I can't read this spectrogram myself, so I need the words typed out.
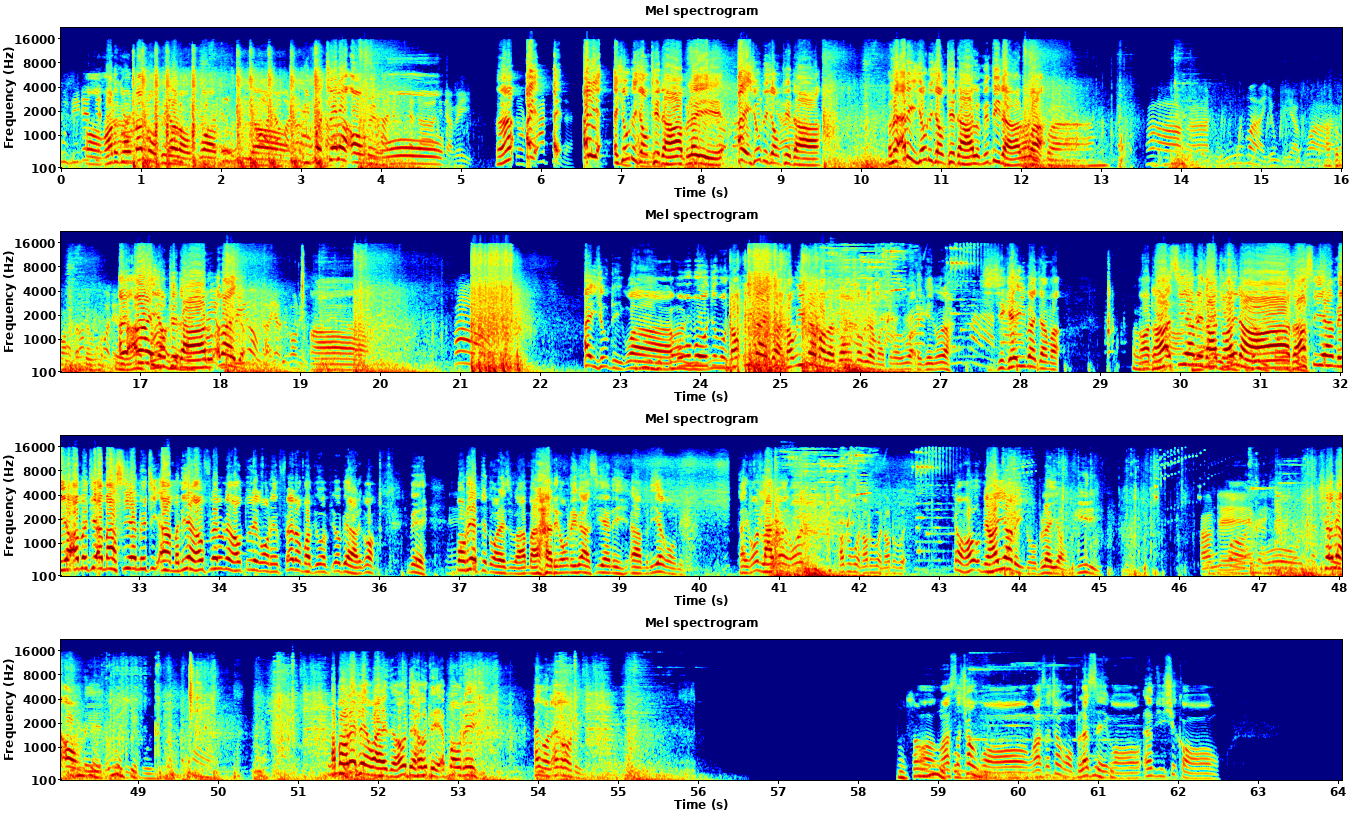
ဦးစီးနဲ့ အော်ငါတကောင်တတ်ကုန်ပေးထားတော့ကွာဒီဘက်ချက်လက်အောင်နေဟော ဒါပဲ ဟမ် ကျွန် အဲ့ တော်တက်တယ် အဲ့ဒီအယုတ်တွေကြောင့်ထစ်တာဗလဲအဲ့အယုတ်တွေကြောင့်ထစ်တာဗလဲအဲ့ဒီအယုတ်တွေကြောင့်ထစ်တာလို့မင်းသိတာငါတို့က ကွာ ဟာငါဘူးမရုပ်တွေကကွာ အဲ့အဲ့အယုတ်ထစ်တာလို့အဲ့ဒါ ပြီးတော့ဒါရောက်ဒီကောင်လေး အာ ဟာ အဲ့ရုပ်တွေကွာမို့မို့ကျွန်တော်နောက် event ကနောက် event မှာပဲကောင်းဆုံးရမှာကျွန်တော်တို့ကတကယ်ပြောတာ ရေခဲ event ကြမှာအာဒါ CM တွေလာ join တာဒါ CM တွေရောအမကြီးအမ CM တွေကြီးအမနေ့ကငါ flat နဲ့ငါတွေ့တဲ့ကောင်တွေ flat တော့မှပြောပြောပြတာဒီကောင်ဒီမဲ့ပေါ်ရက်ပြတ်သွားတယ်ဆိုတာအမဒီကောင်တွေပြ CM တွေအမနေ့ကကောင်တွေဒါကောင်လာ join ကောင်နောက်တစ်ခွက်နောက်တစ်ခွက်နောက်တစ်ခွက်ကျောင်းဟောအများကြီးရတယ်တော့ black ရောက်ကြီးတွေဟုတ်တယ်ချက်လက်အောင်နေတို့မရှိဘူးအပေါ်ရက်ထဲသွားရဲဆိုဟုတ်တယ်ဟုတ်တယ်အပေါ်လေးအဲ့ကောင်အဲ့ကောင်တွေ ဆောင်းငါ16កောင်ငါ16កောင် black 10កောင် mg 10កောင်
